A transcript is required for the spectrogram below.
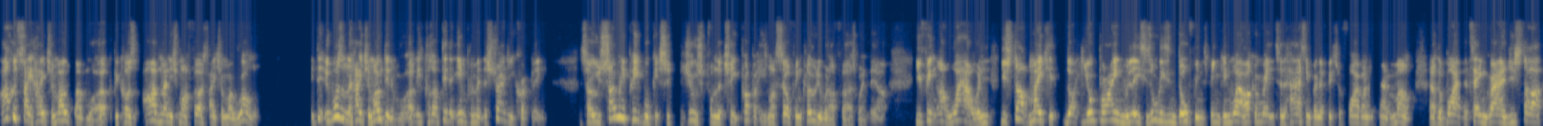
I could say HMO don't work because I've managed my first HMO wrong. It, it wasn't the HMO didn't work, it's because I didn't implement the strategy correctly. So so many people get seduced from the cheap properties, myself included when I first went there. You think, oh wow, and you start making like your brain releases all these endorphins, thinking, wow, I can rent it to the housing benefits for five hundred pound a month, and I can buy it for ten grand. You start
